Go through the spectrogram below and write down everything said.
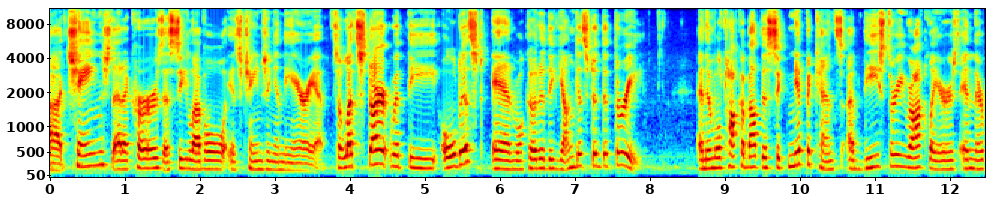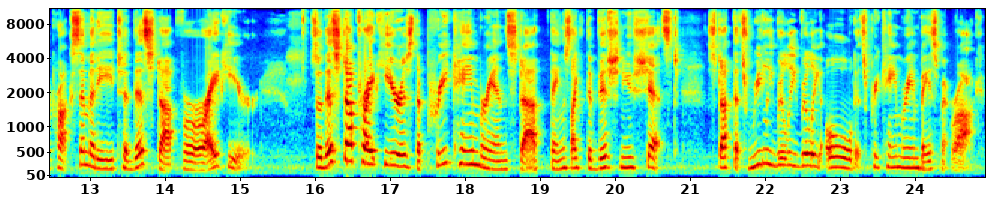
uh, change that occurs as sea level is changing in the area. So let's start with the oldest and we'll go to the youngest of the three. And then we'll talk about the significance of these three rock layers and their proximity to this stuff right here. So this stuff right here is the Precambrian stuff, things like the Vishnu schist, stuff that's really, really, really old. It's Precambrian basement rock.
